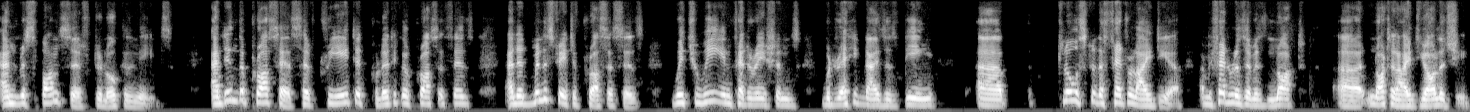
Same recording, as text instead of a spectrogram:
and responsive to local needs. And in the process have created political processes and administrative processes, which we in federations would recognize as being uh, close to the federal idea. I mean, federalism is not, uh, not an ideology,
